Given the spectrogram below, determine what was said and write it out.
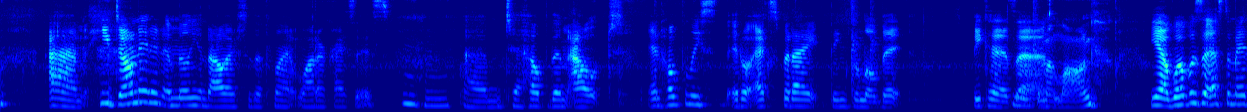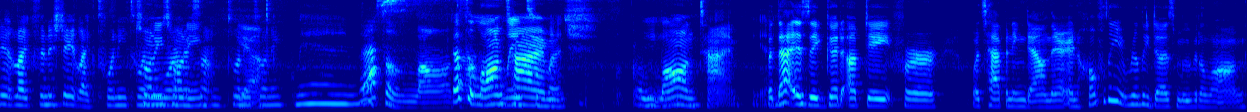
um, he donated a million dollars to the Flint water crisis Mm-hmm. um, to help them out, and hopefully it'll expedite things a little bit. Because Move them uh, along. yeah, what was the estimated like finish date? Like twenty twenty one or 2020, something? yeah. Twenty twenty. Man, That's a long. That's a time. long way time. too much. A long time. Yeah. But that is a good update for what's happening down there, and hopefully it really does move it along.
